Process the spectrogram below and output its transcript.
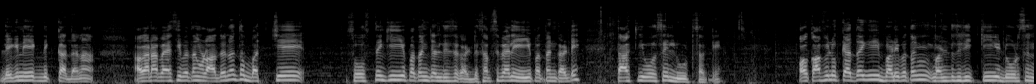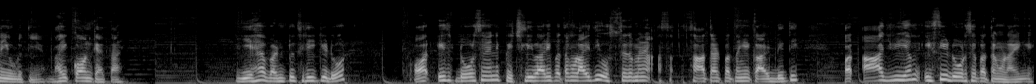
लेकिन एक दिक्कत है ना, अगर आप ऐसी पतंग उड़ाते हो ना तो बच्चे सोचते हैं कि ये पतंग जल्दी से कटे। सबसे पहले यही पतंग काटे ताकि वो उसे लूट सके। और काफ़ी लोग कहते हैं कि बड़ी पतंग वन, टू, थ्री की डोर से नहीं उड़ती है। भाई कौन कहता है? ये है वन, टू, थ्री की डोर। और इस डोर से मैंने पिछली बारी पतंग उड़ाई थी, उससे तो मैंने सात, आठ पतंगें काट दी थी। और आज भी हम इसी डोर से पतंग उड़ाएँगे।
